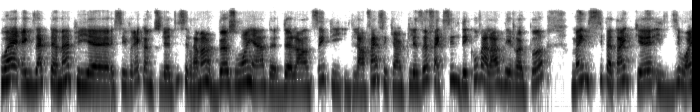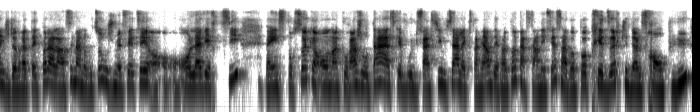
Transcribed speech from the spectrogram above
Oui, exactement. Puis euh, c'est vrai, comme tu l'as dit, c'est vraiment un besoin hein, de, de, lancer. Puis l'enfant, c'est qu'il a un plaisir facile, il découvre à l'heure des repas même si peut-être qu'il se dit, ouais, je devrais peut-être pas la lancer, ma nourriture, ou je me fais, tu sais, on, l'avertit, ben c'est pour ça qu'on encourage autant à ce que vous le fassiez aussi à l'extérieur des repas, parce qu'en effet, ça va pas prédire qu'ils ne le feront plus,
